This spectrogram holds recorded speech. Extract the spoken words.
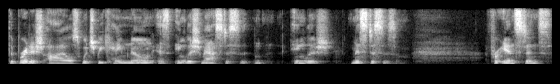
the British Isles, which became known as English, English mysticism. For instance,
